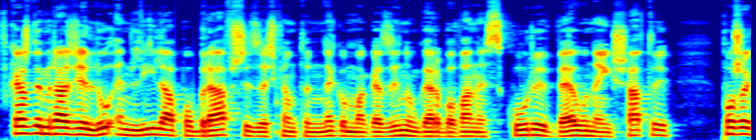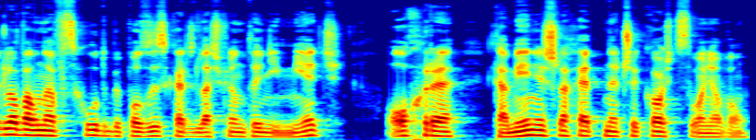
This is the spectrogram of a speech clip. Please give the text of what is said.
W każdym razie Lu Enlila, pobrawszy ze świątynnego magazynu garbowane skóry, wełnę i szaty, pożeglował na wschód, by pozyskać dla świątyni miedź, ochrę, kamienie szlachetne czy kość słoniową.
